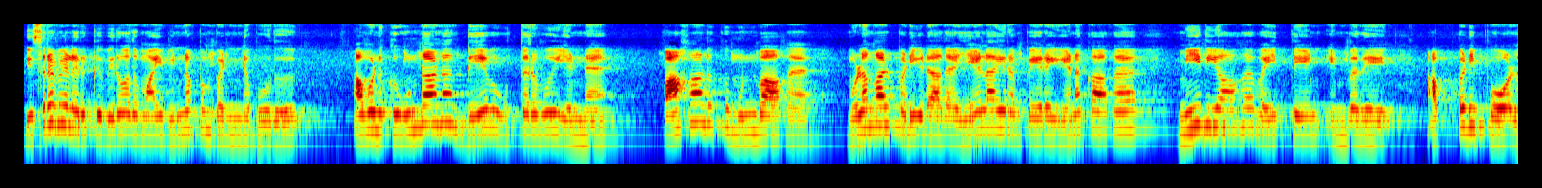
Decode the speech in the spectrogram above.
இஸ்ரவேலருக்கு விரோதமாய் விண்ணப்பம் பண்ணினபோது அவனுக்கு உண்டான தேவ உத்தரவு என்ன? பாகாலுக்கு முன்பாக முழங்கால் படியிடாத ஏழாயிரம் பேரை எனக்காக மீதியாக வைத்தேன் என்பதே. அப்படி போல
